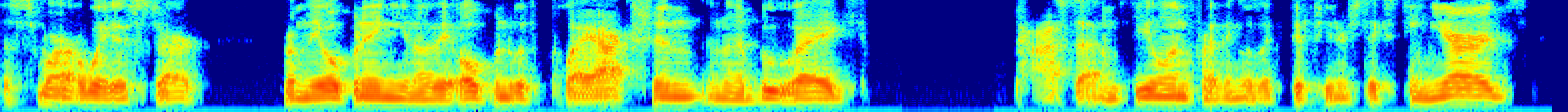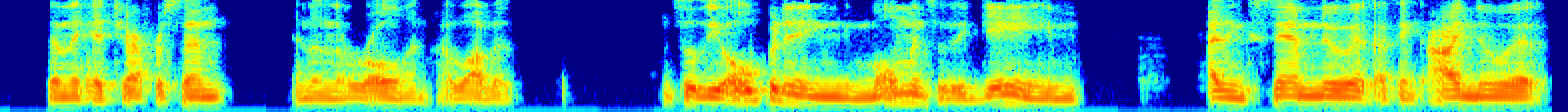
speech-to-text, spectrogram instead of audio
a smart way to start. From the opening, you know, they opened with play action and then a bootleg past Adam Thielen for I think it was like 15 or 16 yards. Then they hit Jefferson, and then they're rolling. I love it. And so the opening moments of the game, I think Sam knew it. I think I knew it.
